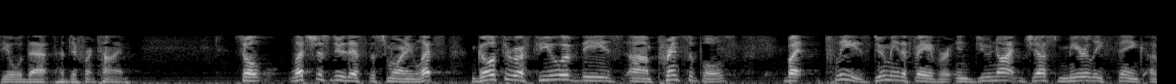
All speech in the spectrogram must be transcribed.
deal with that a different time. So let's just do this this morning. Let's go through a few of these um, principles, but please do me the favor and do not just merely think of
